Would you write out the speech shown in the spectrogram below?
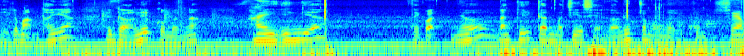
Thì các bạn thấy á, cái clip của mình á, hay ý nghĩa thì các bạn nhớ đăng ký kênh và chia sẻ clip cho mọi người cùng xem.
